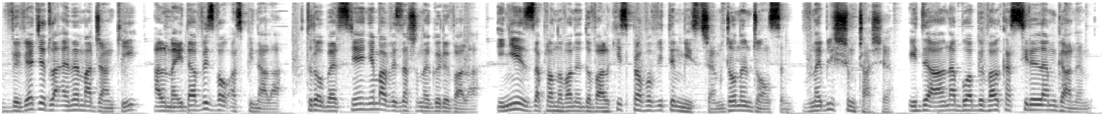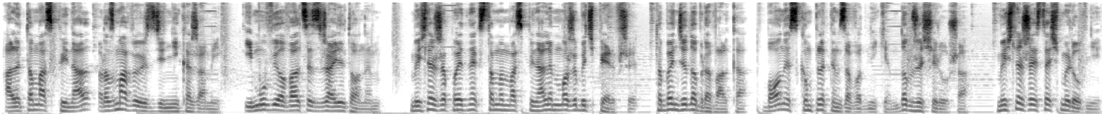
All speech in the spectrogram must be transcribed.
W wywiadzie dla MMA Junkie Almeida wyzwał Aspinala, który obecnie nie ma wyznaczonego rywala i nie jest zaplanowany do walki z prawowitym mistrzem Johnem Jonesem w najbliższym czasie. Idealna byłaby walka z Cyrillem Gunnem, ale Tom Aspinal rozmawiał już z dziennikarzami i mówi o walce z Jailtonem. Myślę, że pojedynek z Tomem Aspinalem może być pierwszy. To będzie dobra walka, bo on jest kompletnym zawodnikiem, dobrze się rusza. Myślę, że jesteśmy równi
